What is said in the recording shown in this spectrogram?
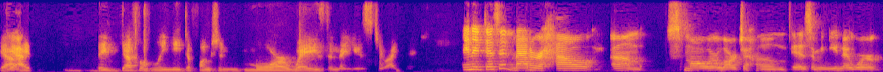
Yeah, yeah. I, they definitely need to function more ways than they used to, I think. And it doesn't matter how um, small or large a home is. I mean, you know, we're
